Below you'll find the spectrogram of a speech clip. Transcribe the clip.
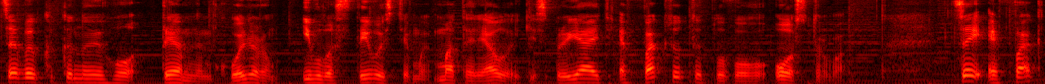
Це викликано його темним кольором і властивостями матеріалу, які сприяють ефекту теплового острова. Цей ефект,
